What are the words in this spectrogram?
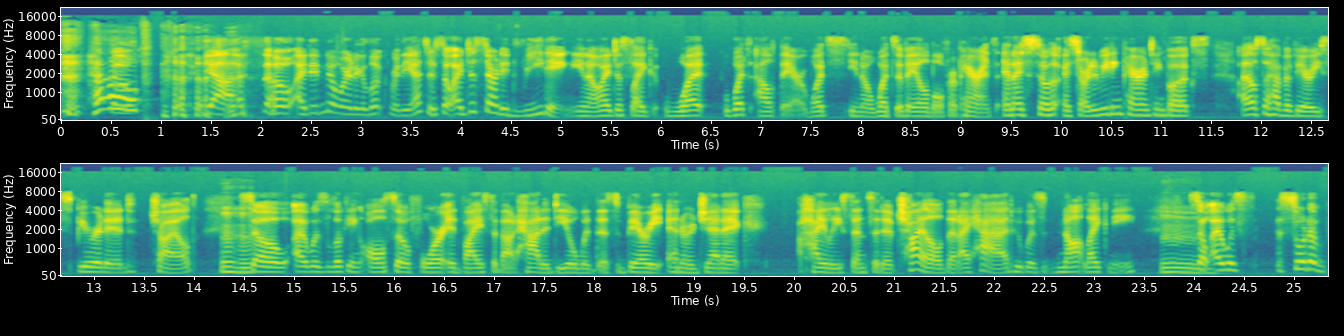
Help! So, yeah, so I didn't know where to look for the answer. So I just started reading. You know, I just like what what's out there, what's you know what's available for parents, and I so I started reading parenting books. I also have a very spirited child, mm-hmm. so I was looking also for advice about how to deal with this very energetic highly sensitive child that I had who was not like me. Mm. So I was sort of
